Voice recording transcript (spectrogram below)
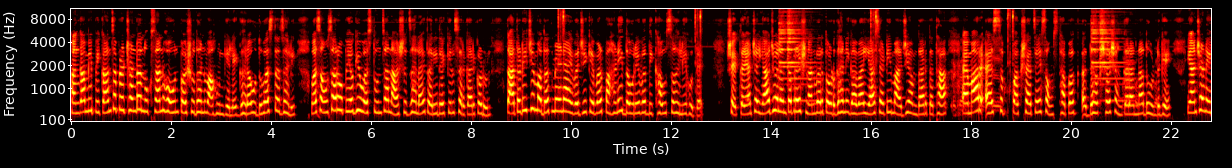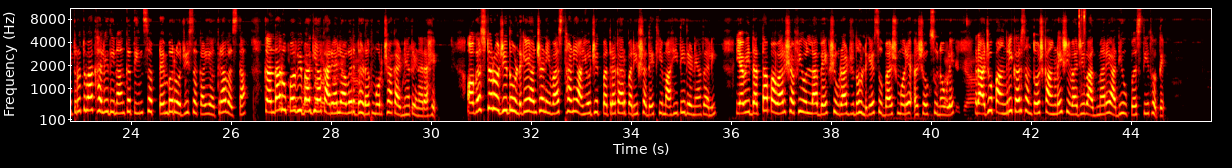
हंगामी पिकांचं प्रचंड नुकसान होऊन पशुधन वाहून गेले. घरं उद्ध्वस्त झाली व संसार उपयोगी वस्तूंचा नाश झालाय तरी देखील सरकारकडून तातडीची मदत मिळण्याऐवजी केवळ पाहणी दौरे व दिखाऊ सहली होत आहेत. शेतकऱ्यांच्या या ज्वलंत प्रश्नांवर तोडगा निघावा यासाठी माजी आमदार तथा एम आर एस पक्षाचे संस्थापक अध्यक्ष शंकरांना धोंडगे यांच्या नेतृत्वाखाली दिनांक तीन सप्टेंबर रोजी सकाळी अकरा वाजता कंदार उपविभागीय कार्यालयावर धडक मोर्चा काढण्यात येणार आहे. ऑगस्ट रोजी धोंडगे यांच्या निवासस्थानी आयोजित पत्रकार परिषदेत ही माहिती देण्यात आली. यावेळी दत्ता पवार शफीउल्ला बेग शिवराज धोंडगे सुभाष मोरे अशोक सुनवळे राजू पांगरीकर संतोष कांगडे शिवाजी वाघमारे आदी उपस्थित होते.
